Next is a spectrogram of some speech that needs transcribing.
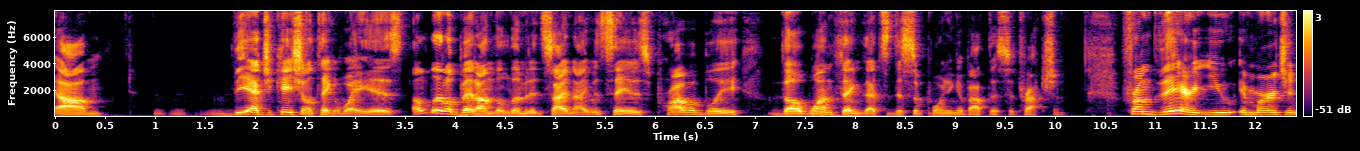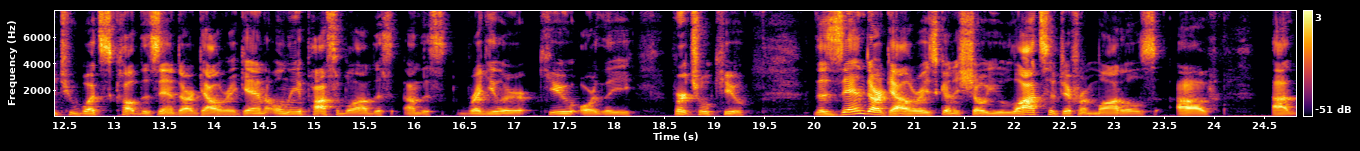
um, the educational takeaway is a little bit on the limited side, and I would say is probably the one thing that's disappointing about this attraction. From there, you emerge into what's called the Xandar Gallery. Again, only possible on this on this regular queue or the virtual queue. The Xandar Gallery is going to show you lots of different models of uh,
